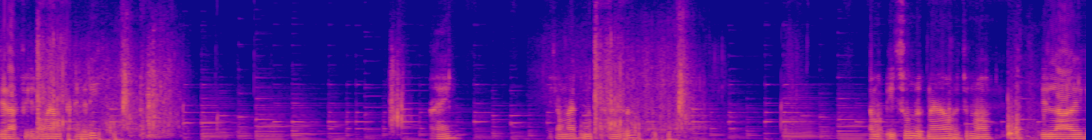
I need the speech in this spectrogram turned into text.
giờ đặt phía trong em một cái nữa đi. Đấy. Trong này cũng một cái nữa là một ít xuống được nào để chút nào đi lời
